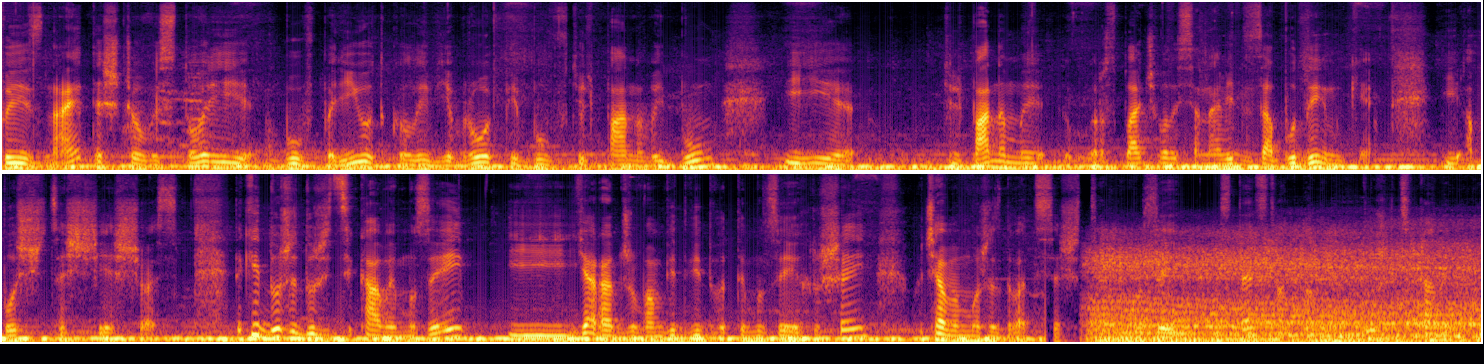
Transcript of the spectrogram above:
ви знаєте, що в історії був період, коли в Європі був тюльпановий бум, і тюльпанами розплачувалися навіть за будинки, і або ж це ще щось. Такий дуже дуже цікавий музей, і я раджу вам відвідувати музей грошей. Хоча вам може здаватися, що це музей мистецтва, але дуже цікавий.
